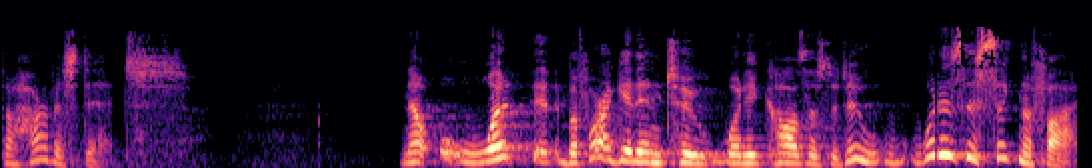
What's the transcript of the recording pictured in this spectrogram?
to harvest it. Now, what, before I get into what he calls us to do, what does this signify?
